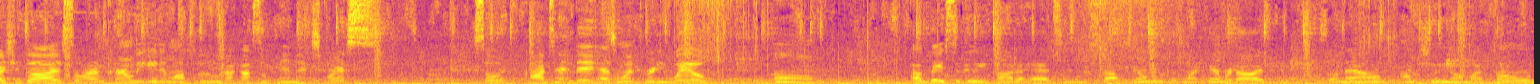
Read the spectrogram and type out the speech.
Alright you guys, so I am currently eating my food. I got some Panda Express. So content day has went pretty well. Um, I basically kind of had to stop filming because my camera died. So now I'm shooting on my phone.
